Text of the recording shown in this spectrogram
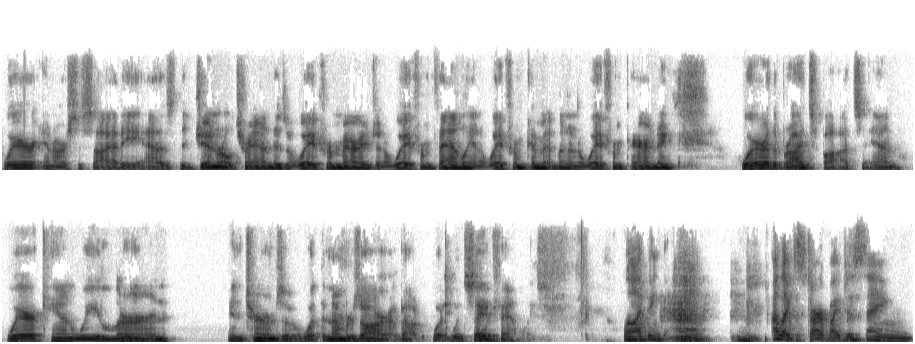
where in our society as the general trend is away from marriage and away from family and away from commitment and away from parenting where are the bright spots and where can we learn in terms of what the numbers are about what would save families? Well, I think um, I like to start by just saying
